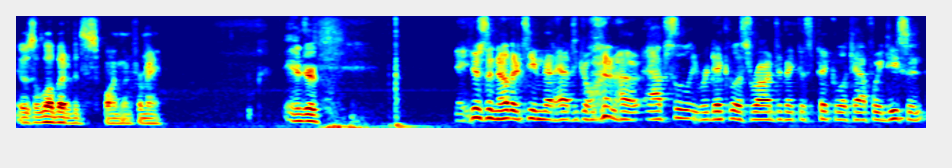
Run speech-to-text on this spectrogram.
it was a little bit of a disappointment for me. Andrew. Yeah, here's another team that had to go on an absolutely ridiculous run to make this pick look halfway decent.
